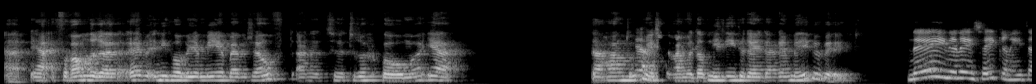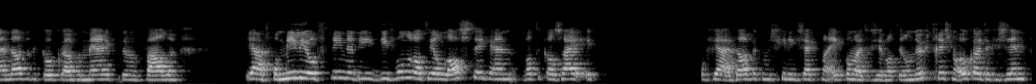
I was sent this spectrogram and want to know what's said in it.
eh, ja, veranderen, hè, in ieder geval weer meer bij mezelf aan het eh, terugkomen. Ja, daar hangt ook ja. mee samen dat niet iedereen daarin meebeweegt. Nee, nee, nee, zeker niet. En dat heb ik ook wel gemerkt. De bepaalde ja, familie of vrienden die, die vonden dat heel lastig. En wat ik al zei, ik, of ja, dat heb ik misschien niet gezegd, maar ik kom uit een gezin wat heel nuchter is, maar ook uit een gezin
